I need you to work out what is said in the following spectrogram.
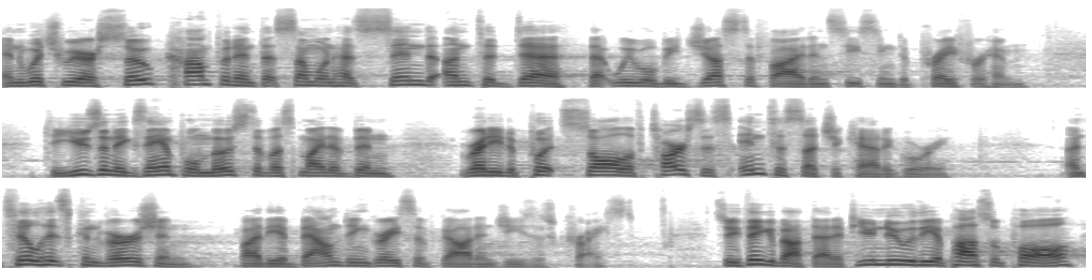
in which we are so confident that someone has sinned unto death that we will be justified in ceasing to pray for him. To use an example, most of us might have been ready to put Saul of Tarsus into such a category until his conversion by the abounding grace of God in Jesus Christ. So you think about that. If you knew the Apostle Paul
